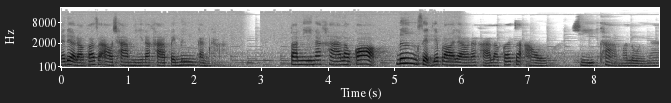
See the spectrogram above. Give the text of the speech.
แล้วเดี๋ยวเราก็จะเอาชามนี้นะคะไปนึ่งกันค่ะ ตอนนี้นะคะเราก็นึ่งเสร็จเรียบร้อยแล้วนะคะ เราก็จะเอาชีสค่ะมาโรยหน้า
